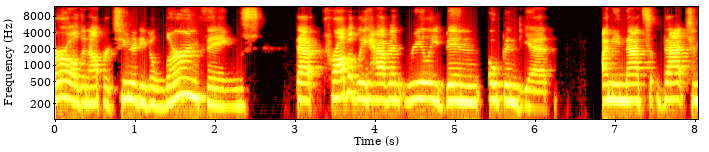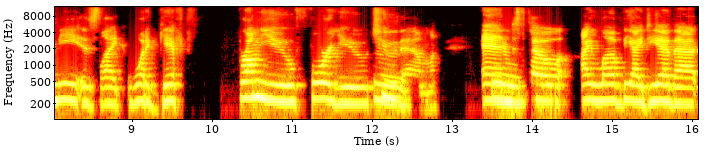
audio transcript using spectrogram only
world an opportunity to learn things that probably haven't really been opened yet i mean that's that to me is like what a gift from you for you to Mm. them and Mm. so i love the idea that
